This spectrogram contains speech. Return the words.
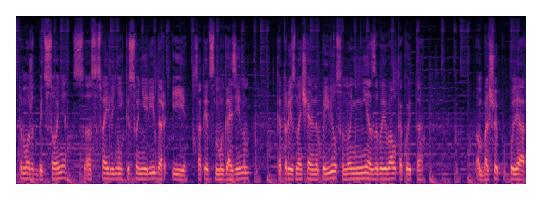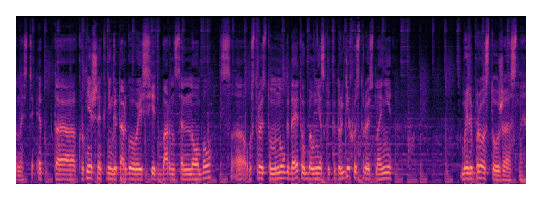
Это может быть Sony со своей линейкой Sony Reader и, соответственно, магазином, который изначально появился, но не завоевал какой-то большой популярности. Это крупнейшая книготорговая сеть Barnes Noble с э, устройством Nook. До этого было несколько других устройств, но они были просто ужасные.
